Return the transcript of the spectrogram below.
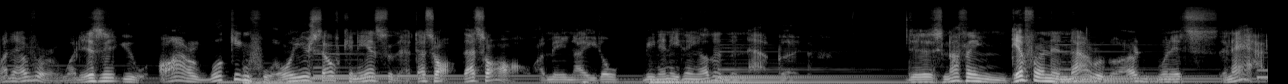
whatever. What is it you are looking for? Only yourself can answer that. That's all. That's all. I mean, I don't mean anything other than that, but there's nothing different in that regard when it's an ad,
